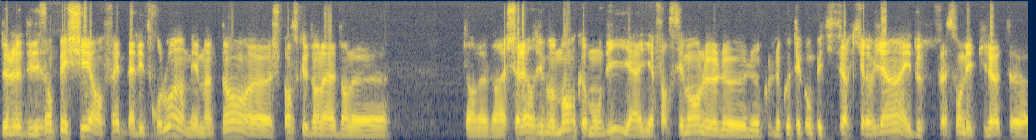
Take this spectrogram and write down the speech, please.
les, empêcher en fait d'aller trop loin. Mais maintenant, je pense que dans la, chaleur du moment, comme on dit, il y a, forcément le, côté compétiteur qui revient et de toute façon, les pilotes euh,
